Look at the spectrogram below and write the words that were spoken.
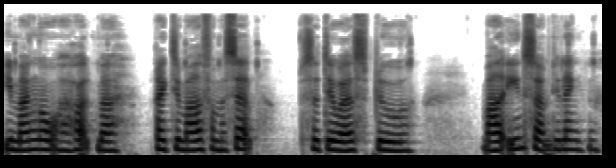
i mange år har holdt mig rigtig meget for mig selv. Så det var også blevet meget ensomt i længden.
